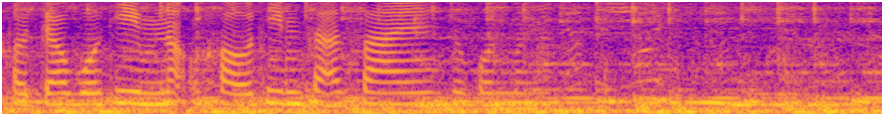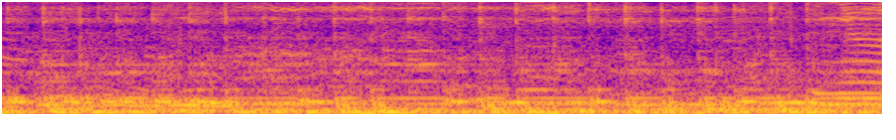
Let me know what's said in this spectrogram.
เขาเจ้าโบทีมเนาะเขาทีมสะทรายทุกคนมึงขี้เหงื่อ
